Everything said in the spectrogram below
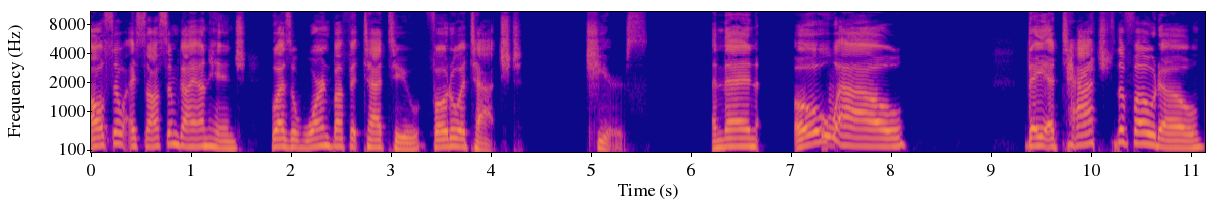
Also, I saw some guy on Hinge who has a Warren Buffett tattoo, photo attached. Cheers. And then, oh, wow. They attached the photo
